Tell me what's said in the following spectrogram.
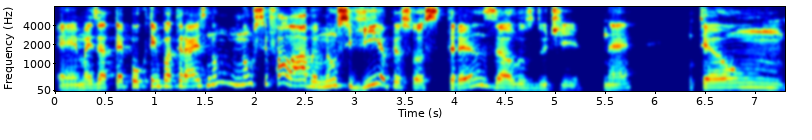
É, mas até pouco tempo atrás não, não se falava, não se via pessoas trans à luz do dia, né? Então,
